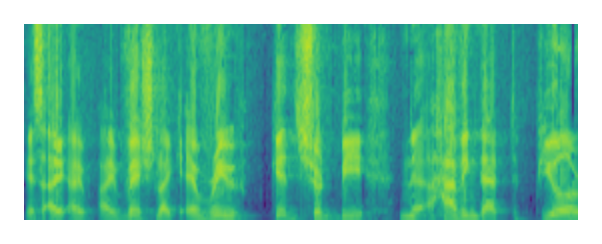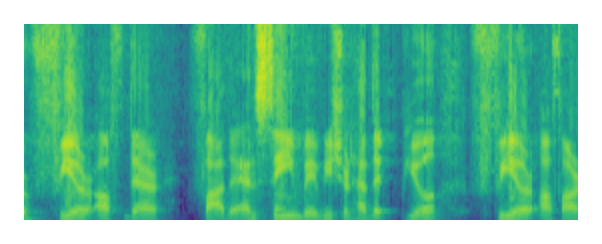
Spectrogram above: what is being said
is I, I, I wish like every kids should be having that pure fear of their father and same way we should have that pure fear of our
